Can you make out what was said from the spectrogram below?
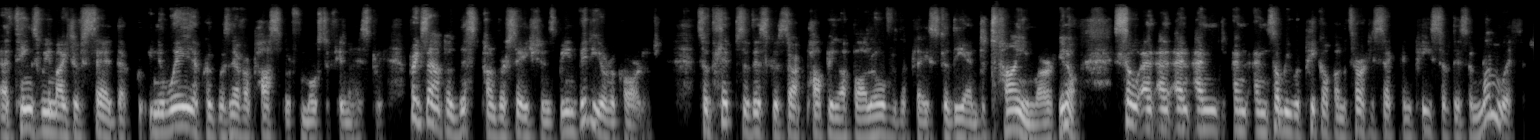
uh, things we might have said that in a way that was never possible for most of human history. For example, this conversation is being video recorded. So clips of this could start popping up all over the place to the end of time or, you know, so, and, and, and, and somebody would pick up on a 30 second piece of this and run with it.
